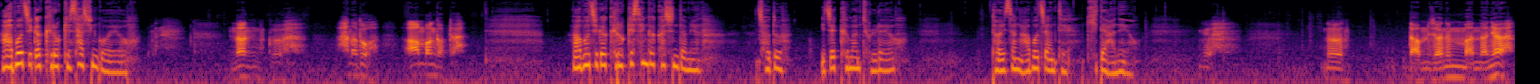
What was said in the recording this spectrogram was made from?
아버지가 그렇게 사신 거예요. 난 그 하나도 안 반갑다. 아버지가 그렇게 생각하신다면 저도 이제 그만둘래요. 더 이상 아버지한테 기대 안 해요. 너 남자는 만나냐?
